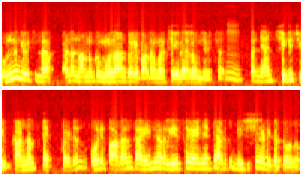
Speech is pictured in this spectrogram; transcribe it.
ഒന്നും ചോദിച്ചില്ല. എടാ നമുക്ക് മൂന്നാമത്തെ ഒരു പടം കൂടെ ചെയ്താലോ? എന്ന് ചോദിച്ചു. അപ്പൊ ഞാൻ ചിരിച്ചു. കാരണം എപ്പോഴും ഒരു പടം കഴിഞ്ഞ് റിലീസ് കഴിഞ്ഞിട്ട് അടുത്ത ഡിസിഷൻ എടുക്കത്തുള്ളൂ.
